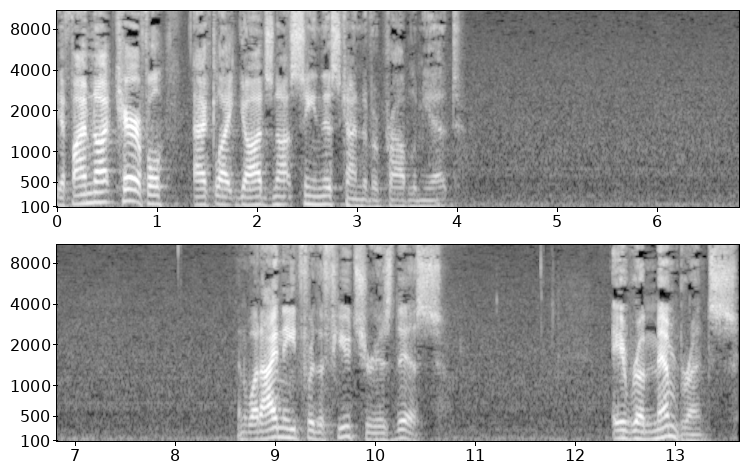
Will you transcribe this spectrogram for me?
if I'm not careful, act like God's not seen this kind of a problem yet. And what I need for the future is this a remembrance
